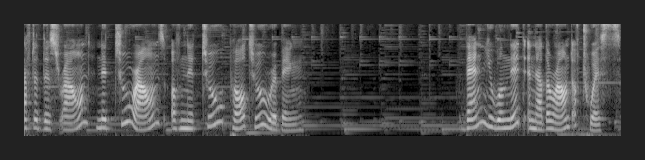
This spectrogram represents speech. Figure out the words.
After this round, knit 2 rounds of knit 2 purl 2 ribbing. Then you will knit another round of twists.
